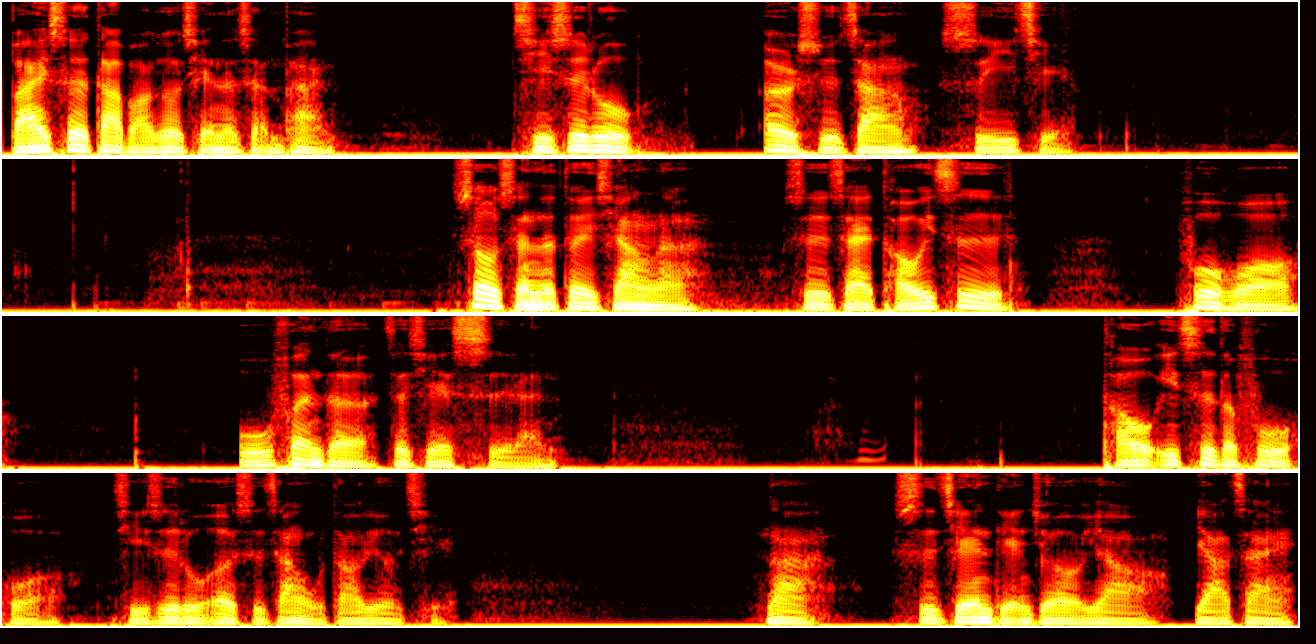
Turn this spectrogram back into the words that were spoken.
白色大宝座前的审判，启示录二十章十一节。受审的对象呢，是在头一次复活无份的这些死人。头一次的复活，启示录二十章五到六节。那时间点就要压在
